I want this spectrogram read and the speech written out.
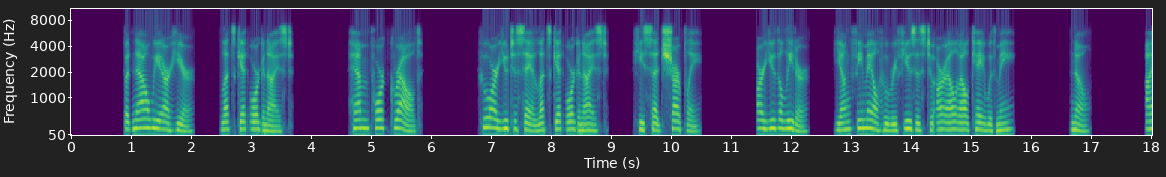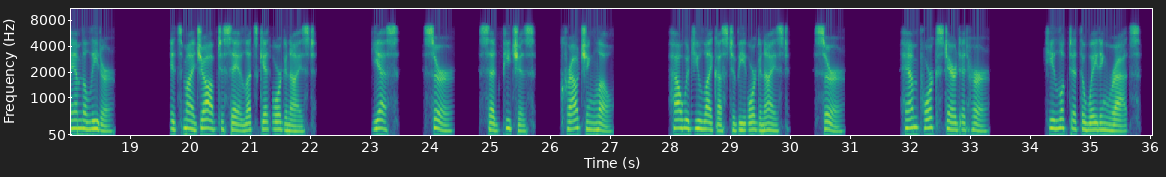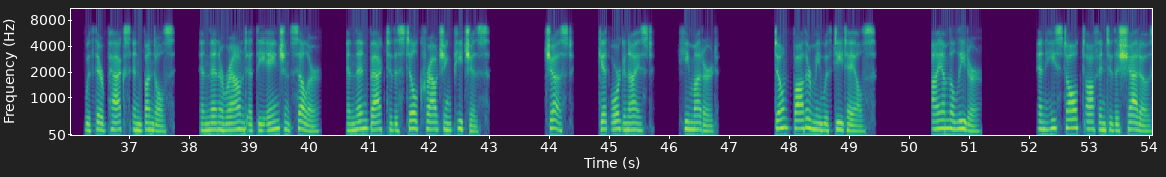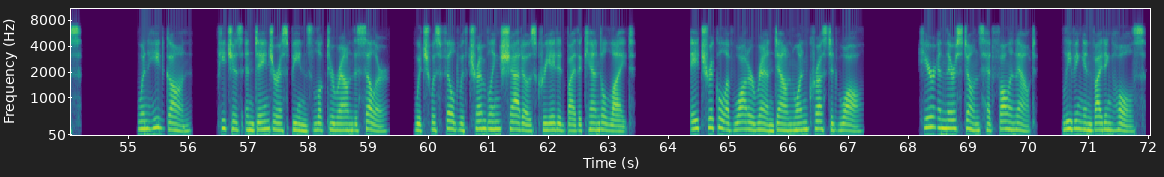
But now we are here, let's get organized. Hamnpork growled. Who are you to say let's get organized, he said sharply. Are you the leader, young female who refuses to RLLK with me? No. I am the leader. It's my job to say let's get organized. Yes, sir, said Peaches, crouching low. How would you like us to be organized, sir? Hamnpork stared at her. He looked at the waiting rats, with their packs and bundles, and then around at the ancient cellar, and then back to the still crouching Peaches. Just, get organized, he muttered. Don't bother me with details. I am the leader. And he stalked off into the shadows. When he'd gone, Peaches and Dangerous Beans looked around the cellar, which was filled with trembling shadows created by the candle light. A trickle of water ran down one crusted wall. Here and there stones had fallen out, leaving inviting holes.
